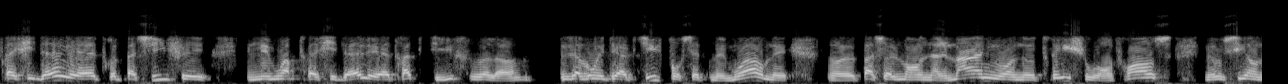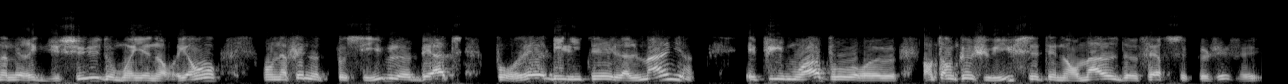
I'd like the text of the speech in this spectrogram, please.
très fidèle et être passif, et une mémoire très fidèle et être actif. Voilà. Nous avons été actifs pour cette mémoire, mais euh, pas seulement en Allemagne ou en Autriche ou en France, mais aussi en Amérique du Sud, au Moyen-Orient. On a fait notre possible. Béate pour réhabiliter l'Allemagne. Et puis moi, pour, euh, en tant que juif, c'était normal de faire ce que j'ai fait.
